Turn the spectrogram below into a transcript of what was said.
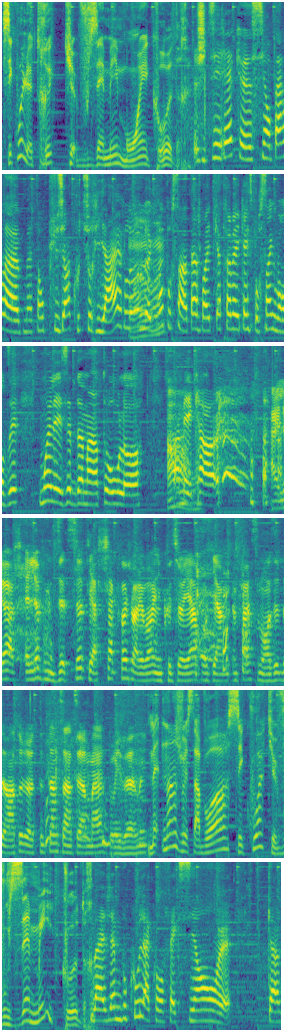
C'est quoi le truc que vous aimez moins coudre? Je dirais que si on parle à, mettons, plusieurs couturières, là, le ouais. gros pourcentage va être 95% qui vont dire Moi, les zips de manteau, là, Ah, à mes ouais. cœurs. Hey, là, là, vous me dites ça, puis à chaque fois que je vais aller voir une couturière pour qu'elle me fasse mon zip devant toi, je vais tout le temps me sentir mal pour y donner. Maintenant, je veux savoir, c'est quoi que vous aimez coudre? Ben, j'aime beaucoup la confection euh, quand,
